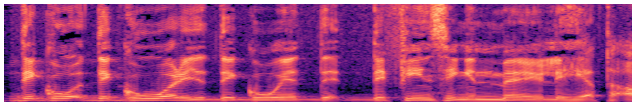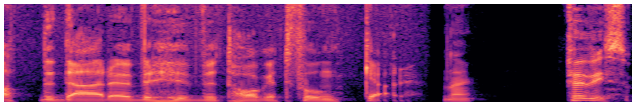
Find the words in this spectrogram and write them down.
det, går, det, går, ju- det, går, ju- det, det finns ingen möjlighet att det där överhuvudtaget funkar. Nej, förvisso.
